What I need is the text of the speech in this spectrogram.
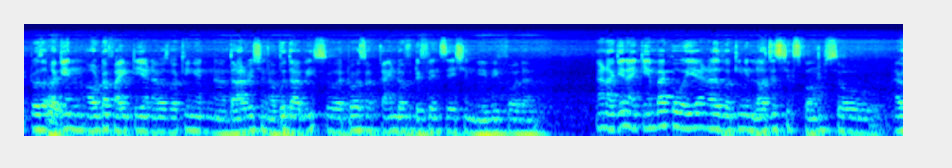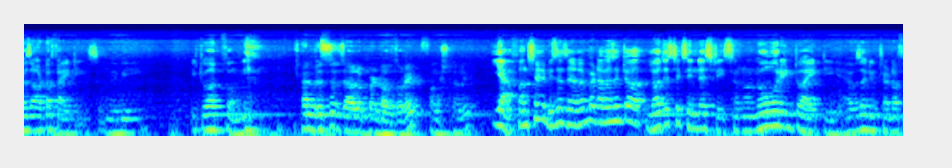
it was Right. again out of IT, and I was working in uh, Darvish in Abu Dhabi, so it was a kind of differentiation maybe for them. And again, I came back over here and I was working in logistics firm, so I was out of IT, so maybe it worked for me. And business development also, right? Functionally. yeah, functionally business development, I was into logistics industry, so no, no more into IT. I wasn't in front of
